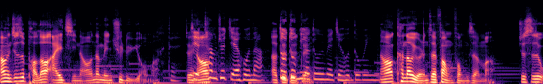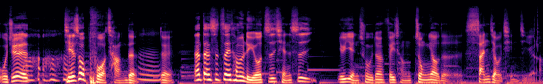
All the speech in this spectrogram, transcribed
他们就是跑到埃及，然后那边去旅游嘛。对对，然后他们去结婚啊，啊，度度蜜月，度度蜜月，结婚度蜜月。然后看到有人在放风筝嘛，就是我觉得节奏颇长的。嗯，对。那但是在他们旅游之前是有演出一段非常重要的三角情节了。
